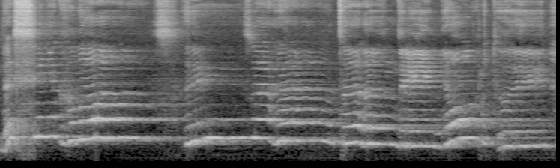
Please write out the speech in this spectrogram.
до синих глаз, И это Андрей мертвый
